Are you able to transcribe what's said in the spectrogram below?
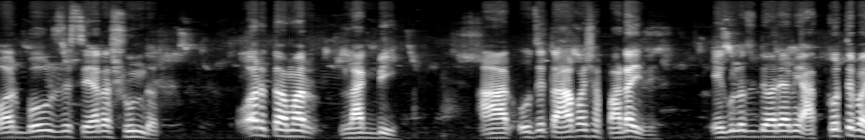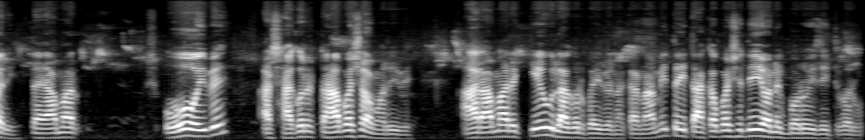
ওর বউর যে চেহারা সুন্দর ওর তো আমার লাগবি আর ও যে টাকা পয়সা পাঠাইবে এগুলো যদি ওরে আমি আত করতে পারি তাই আমার ও হইবে আর সাগরের টাকা পয়সা আমার হইবে। আর আমার কেউ লাগর পাইবে না কারণ আমি তো এই টাকা পয়সা দিয়েই অনেক বড় হয়ে যেতে পারব।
